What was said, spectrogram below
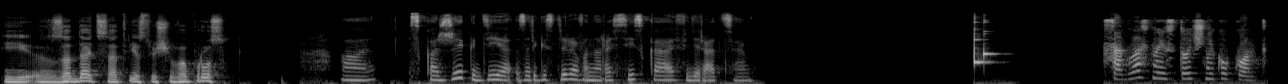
и задать соответствующий вопрос. А, скажи, где зарегистрирована Российская Федерация? Согласно источнику КОНТ,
